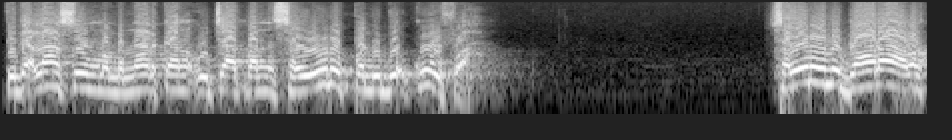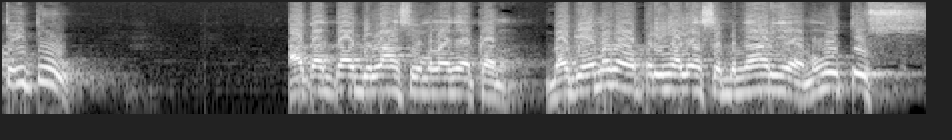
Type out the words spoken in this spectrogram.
tidak langsung membenarkan ucapan seluruh penduduk Kufah. Seluruh negara waktu itu akan tapi langsung menanyakan bagaimana perihal yang sebenarnya mengutus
